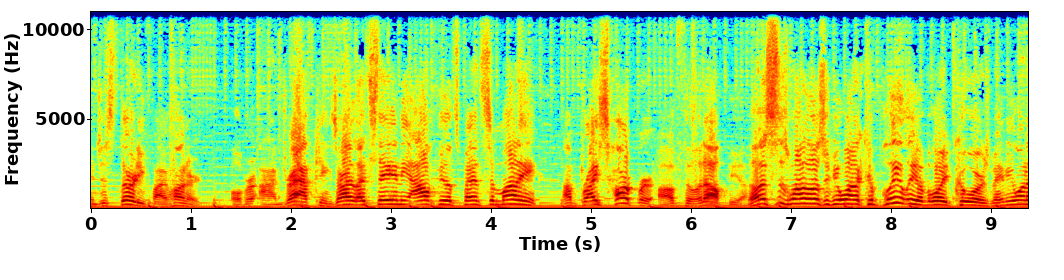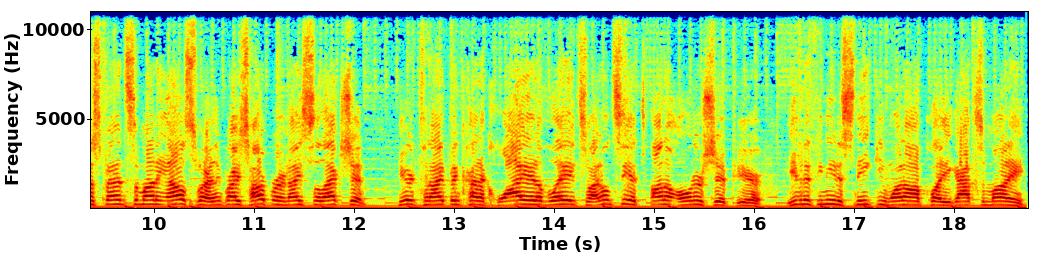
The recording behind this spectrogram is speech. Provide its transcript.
and just 3,500 over on DraftKings. All right, let's stay in the outfield, spend some money on Bryce Harper of Philadelphia. Now, this is one of those if you want to completely avoid Coors, maybe you want to spend some money elsewhere. I think Bryce Harper, a nice selection here tonight, been kind of quiet of late, so I don't see a ton of ownership here. Even if you need a sneaky one off play, you got some money.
